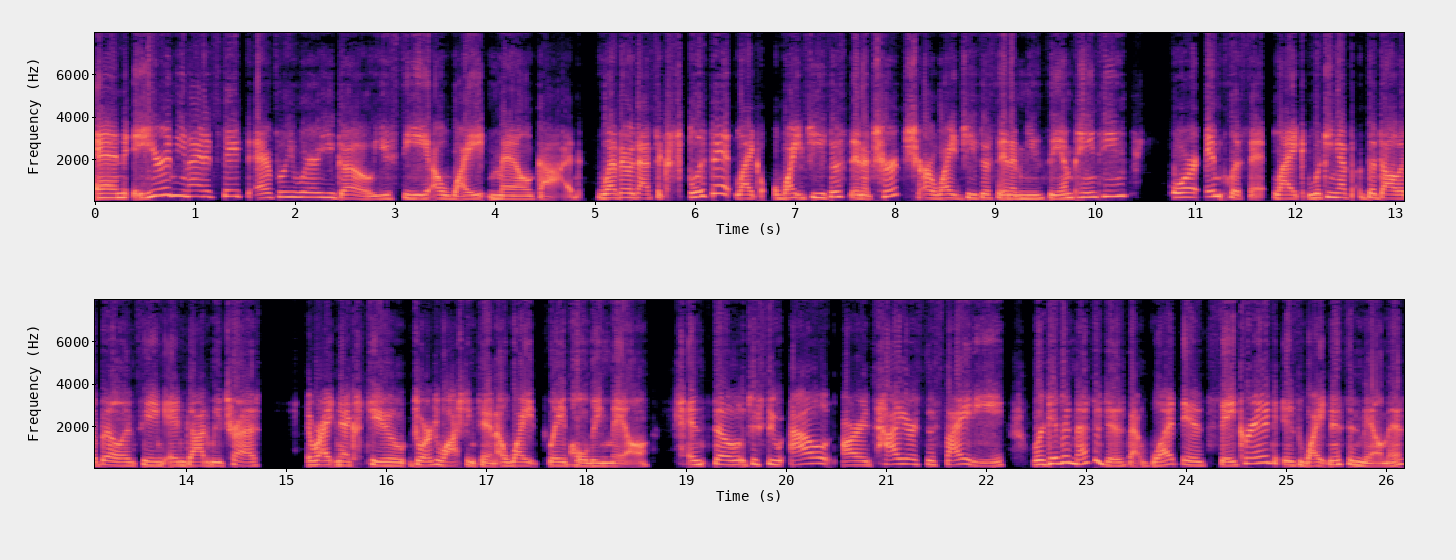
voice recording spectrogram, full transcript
And here in the United States, everywhere you go, you see a white male God, whether that's explicit, like white Jesus in a church or white Jesus in a museum painting, or implicit, like looking at the dollar bill and seeing in God we trust right next to George Washington, a white slaveholding male. And so, just throughout our entire society, we're given messages that what is sacred is whiteness and maleness,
